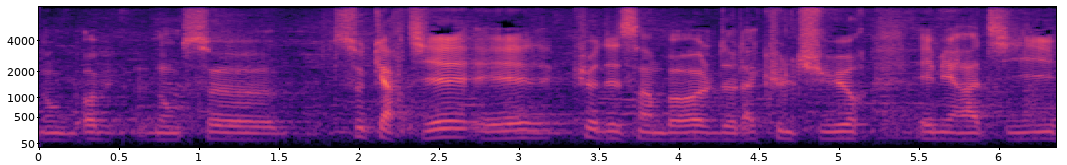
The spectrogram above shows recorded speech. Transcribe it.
Donc, ce quartier est que des symboles de la culture émirati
